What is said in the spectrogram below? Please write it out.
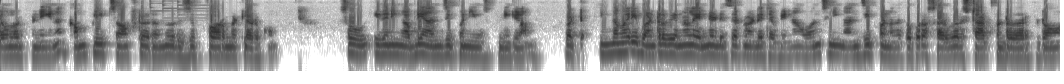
டவுன்லோட் பண்ணிங்கன்னா கம்ப்ளீட் சாஃப்ட்வேர் வந்து ஒரு ஜிப் ஃபார்மேட்டில் இருக்கும். ஸோ இதை நீங்கள் அப்படியே அன்சிப் பண்ணி யூஸ் பண்ணிக்கலாம். பட் இந்த மாதிரி பண்ணுறதுனால என்ன டிஸ்அட்வான்டேஜ் அப்படின்னா ஒன்ஸ் நீங்கள் அன்சிப் பண்ணதுக்கப்புறம் சர்வர் ஸ்டார்ட் பண்ணுறதா இருக்கட்டும்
